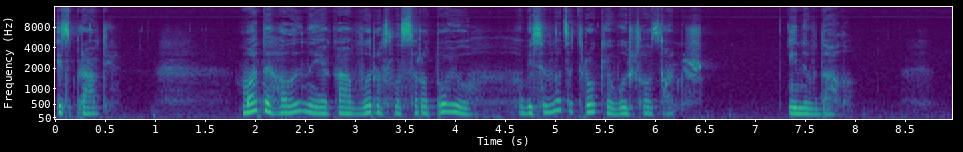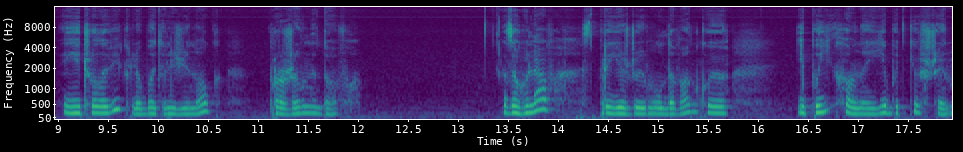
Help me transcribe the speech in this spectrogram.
І справді, мати Галини, яка виросла сиротою, 18 років вийшла заміж. І невдало. Її чоловік, любитель жінок, прожив недовго. Загуляв з приїжджою молдаванкою і поїхав на її батьківщину,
